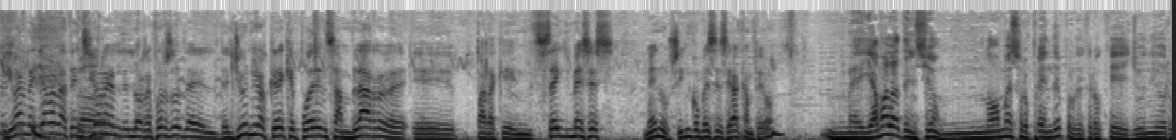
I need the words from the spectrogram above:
Iván, ¿le llama la atención el- los refuerzos del, del Junior? ¿Cree que puede ensamblar eh, para que en seis meses, menos cinco meses, sea campeón? Me llama la atención, no me sorprende porque creo que Junior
